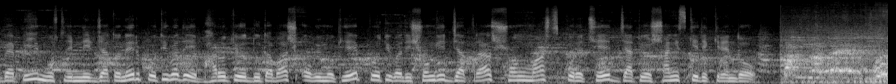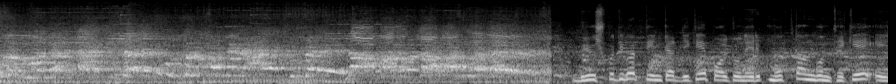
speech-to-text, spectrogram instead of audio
ভারতব্যাপী মুসলিম নির্যাতনের প্রতিবাদে ভারতীয় দূতাবাস অভিমুখে প্রতিবাদী সংগীত যাত্রা সংমার্চ করেছে জাতীয় সাংস্কৃতিক কেন্দ্র। বৃহস্পতিবার তিনটার দিকে পল্টনের মুক্তাঙ্গন থেকে এই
